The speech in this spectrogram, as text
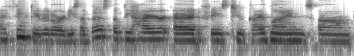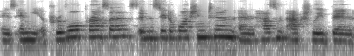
I think David already said this, but the higher ed phase two guidelines um, is in the approval process in the state of Washington and hasn't actually been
